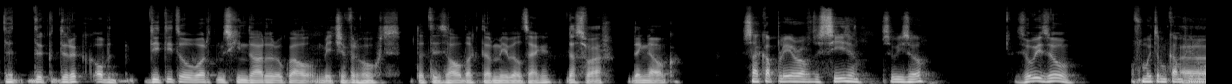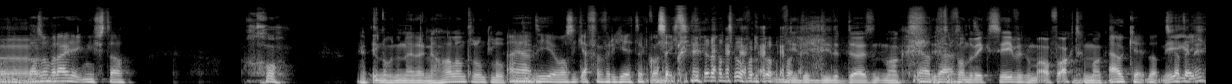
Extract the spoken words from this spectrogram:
de, de druk op die titel wordt misschien daardoor ook wel een beetje verhoogd. Dat is al dat ik daarmee wil zeggen. Dat is waar. Ik denk dat ook. Saka player of the season, sowieso. Sowieso. Of moet hem kampioen Eh, worden? Dat is een vraag die ik niet stel. Goh. Je hebt er nog een Erling Haaland rondlopen. Ah ja, die, die was ik even vergeten. Ik was echt aan het overlopen. die, er, die er duizend maakt. Ja, die heeft er van de week zeven of acht gemaakt. Ah, Oké, dat Negen, echt...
